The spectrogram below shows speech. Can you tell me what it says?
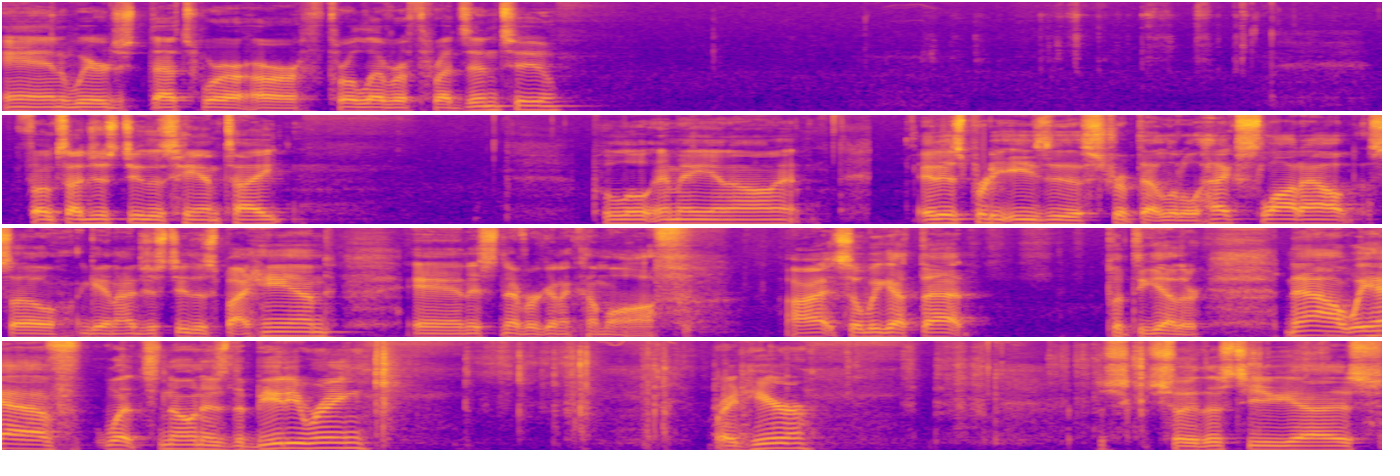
and we're just, that's where our throw lever threads into. Folks, I just do this hand tight, put a little MAN on it. It is pretty easy to strip that little hex slot out. So again, I just do this by hand and it's never gonna come off. All right, so we got that put together. Now we have what's known as the beauty ring right here. Just show you this to you guys.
